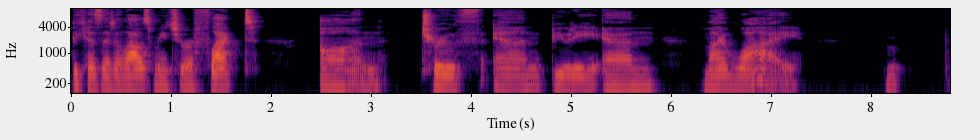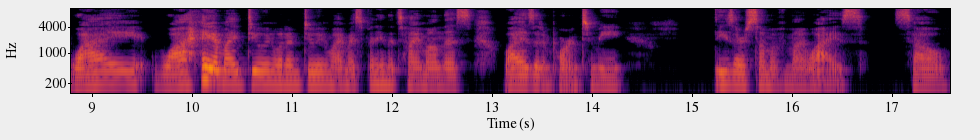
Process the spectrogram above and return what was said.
because it allows me to reflect on truth and beauty and my why why why am i doing what i'm doing why am i spending the time on this why is it important to me these are some of my whys So,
